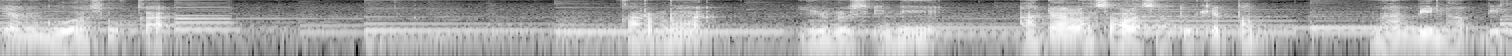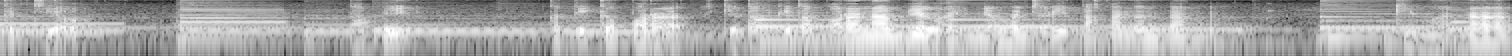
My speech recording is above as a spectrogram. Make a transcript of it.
yang gua suka? Karena Yunus ini adalah salah satu kitab nabi-nabi kecil. Tapi ketika para kitab-kitab para nabi lainnya menceritakan tentang gimana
